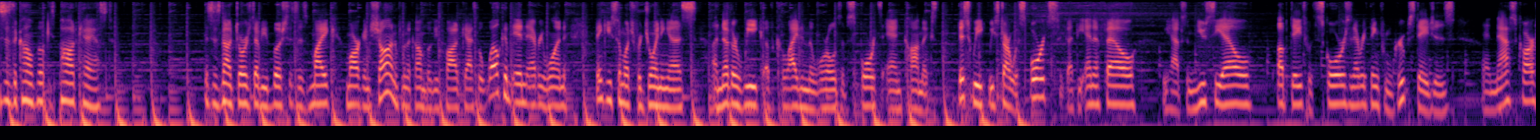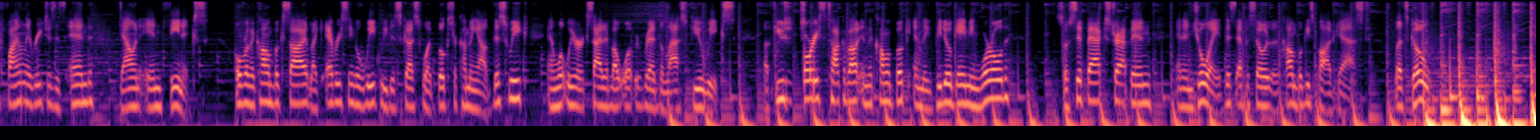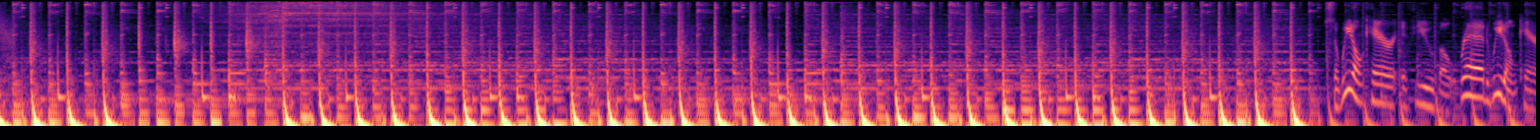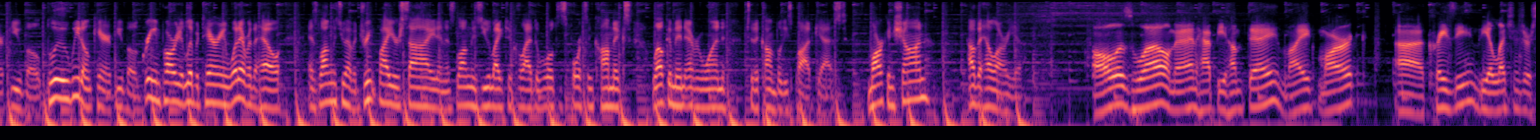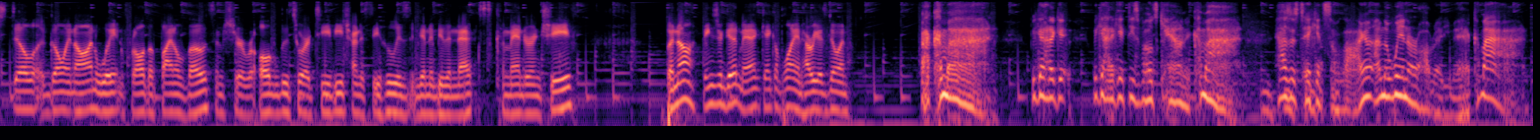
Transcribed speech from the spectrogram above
This is the Comic Bookies podcast. This is not George W. Bush. This is Mike, Mark, and Sean from the Comic Bookies podcast. But welcome in, everyone. Thank you so much for joining us. Another week of colliding the worlds of sports and comics. This week we start with sports. We got the NFL. We have some UCL updates with scores and everything from group stages. And NASCAR finally reaches its end down in Phoenix. Over on the comic book side, like every single week, we discuss what books are coming out this week and what we are excited about what we read the last few weeks. A few stories to talk about in the comic book and the video gaming world. So sit back, strap in, and enjoy this episode of the Comic Bookies podcast. Let's go. We don't care if you vote red, we don't care if you vote blue, we don't care if you vote Green Party, Libertarian, whatever the hell. As long as you have a drink by your side and as long as you like to collide the worlds of sports and comics, welcome in everyone to the Comic podcast. Mark and Sean, how the hell are you? All is well, man. Happy hump day. Mike, Mark, uh, crazy. The elections are still going on, waiting for all the final votes. I'm sure we're all glued to our TV trying to see who is going to be the next commander in chief. But no, things are good, man. Can't complain. How are you guys doing? Ah, come on. We gotta get we gotta get these votes counted. Come on. How's this taking so long? I'm the winner already, man. Come on.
